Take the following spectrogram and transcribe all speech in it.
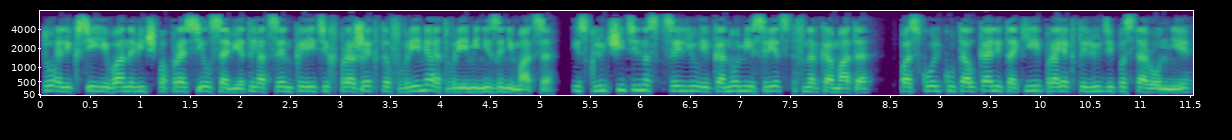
то Алексей Иванович попросил советы оценкой этих прожектов время от времени заниматься, исключительно с целью экономии средств наркомата, поскольку толкали такие проекты люди посторонние,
